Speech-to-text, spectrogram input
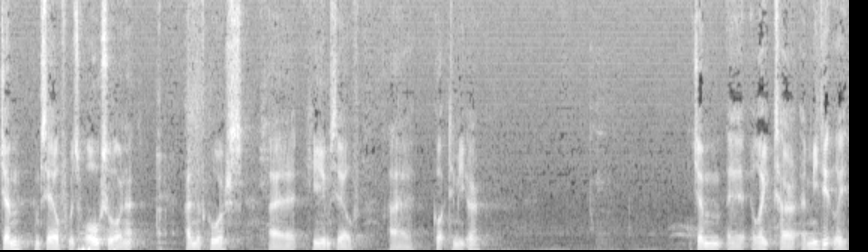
Jim himself was also on it, and of course, uh, he himself uh, got to meet her. Jim uh, liked her immediately,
